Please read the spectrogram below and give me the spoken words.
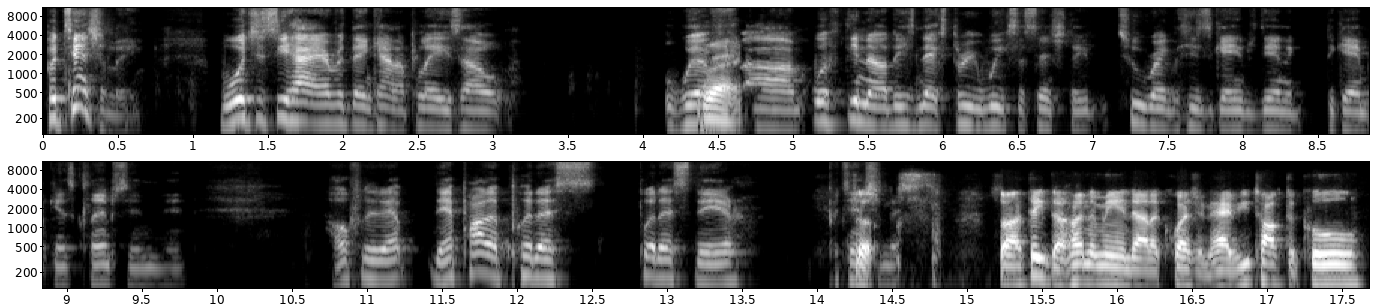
potentially. But we'll just see how everything kind of plays out with right. um, with you know these next three weeks, essentially two regular season games, then the, game against Clemson, and hopefully that that probably put us put us there potentially. So, so I think the hundred million dollar question: Have you talked to Cool?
